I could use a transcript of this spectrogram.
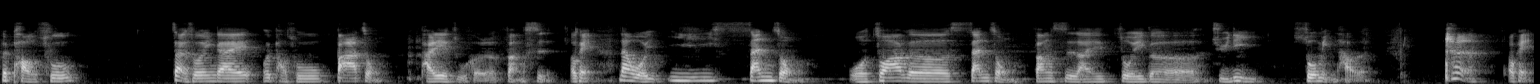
会跑出，再说应该会跑出八种排列组合的方式。OK，那我依三种，我抓个三种方式来做一个举例说明好了。OK，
